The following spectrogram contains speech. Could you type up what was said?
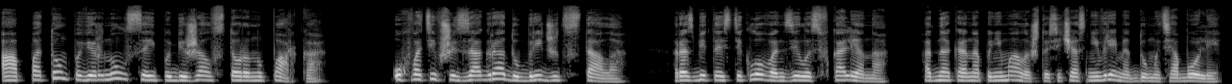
а потом повернулся и побежал в сторону парка. Ухватившись за ограду, Бриджит встала. Разбитое стекло вонзилось в колено, однако она понимала, что сейчас не время думать о боли.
